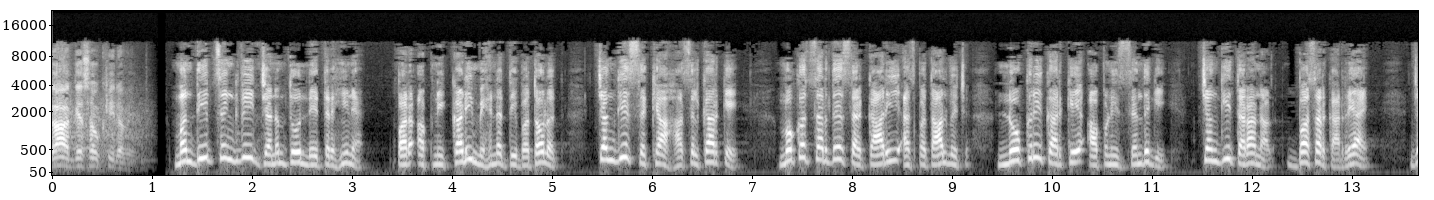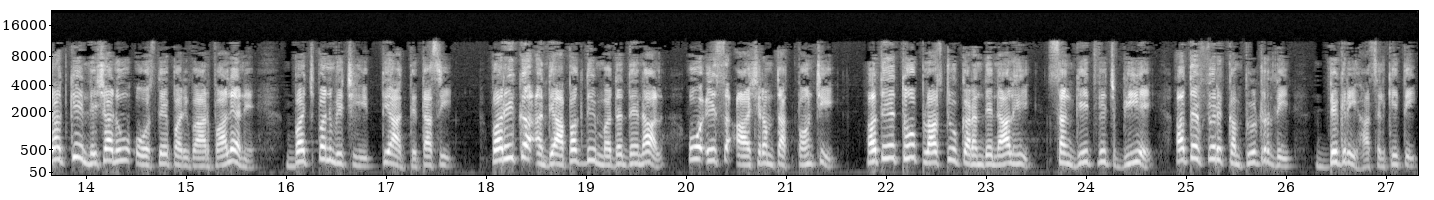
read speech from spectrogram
ਗਾਂ ਅੱਗੇ ਸੌਖੀ ਰਵੇ। ਮਨਦੀਪ ਸਿੰਘ ਵੀ ਜਨਮ ਤੋਂ ਨੇਤਰਹੀਣ ਹੈ, ਪਰ ਆਪਣੀ ਕੜੀ ਮਿਹਨਤ ਦੀ ਬਦੌਲਤ ਚੰਗੀ ਸਿੱਖਿਆ ਹਾਸਲ ਕਰਕੇ ਮੁਕਤਸਰ ਦੇ ਸਰਕਾਰੀ ਹਸਪਤਾਲ ਵਿੱਚ ਨੌਕਰੀ ਕਰਕੇ ਆਪਣੀ ਜ਼ਿੰਦਗੀ ਚੰਗੀ ਤਰ੍ਹਾਂ ਨਾਲ ਬਸਰ ਕਰ ਰਿਹਾ ਹੈ, ਜਦਕਿ ਨਿਸ਼ਾ ਨੂੰ ਉਸ ਦੇ ਪਰਿਵਾਰ ਵਾਲਿਆਂ ਨੇ ਬਚਪਨ ਵਿੱਚ ਹੀ ਤਿਆਗ ਦਿੱਤਾ ਸੀ। ਪਰ ਇੱਕ ਅਧਿਆਪਕ ਦੀ ਮਦਦ ਦੇ ਨਾਲ ਉਹ ਇਸ ਆਸ਼ਰਮ ਤੱਕ ਪਹੁੰਚੀ ਅਤੇ ਇੱਥੋਂ ਪਲੱਸ 2 ਕਰਨ ਦੇ ਨਾਲ ਹੀ ਸੰਗੀਤ ਵਿੱਚ ਬੀਏ ਅਤੇ ਫਿਰ ਕੰਪਿਊਟਰ ਦੀ ਡਿਗਰੀ ਹਾਸਲ ਕੀਤੀ।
